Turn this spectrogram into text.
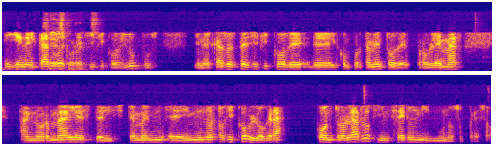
Y en el caso específico de lupus, y en el caso específico de, del comportamiento de problemas anormales del sistema eh, inmunológico, logra controlarlo sin ser un inmunosupresor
